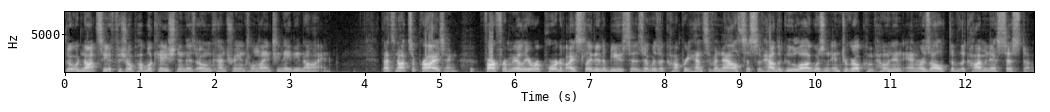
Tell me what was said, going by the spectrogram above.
though it would not see official publication in his own country until 1989. That's not surprising. Far from merely a report of isolated abuses, it was a comprehensive analysis of how the Gulag was an integral component and result of the communist system.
